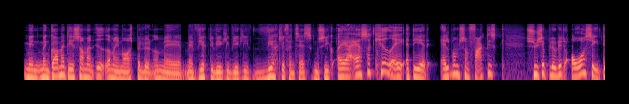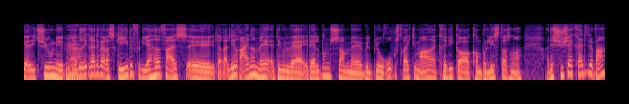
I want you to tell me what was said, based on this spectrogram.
Men, men gør man det, så er man eddermame også belønnet med, med virkelig, virkelig, virkelig, virkelig fantastisk musik. Og jeg er så ked af, at det er et album, som faktisk, synes jeg, blev lidt overset der i 2019. Ja. Jeg ved ikke rigtig, hvad der skete, fordi jeg havde faktisk øh, lidt regnet med, at det ville være et album, som øh, ville blive rost rigtig meget af kritikere og komponister og sådan noget. Og det synes jeg ikke rigtigt, det var.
